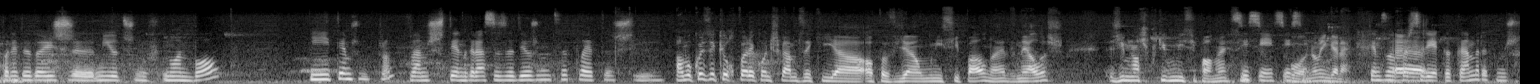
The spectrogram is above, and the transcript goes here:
42 eh, miúdos no, no handball E temos, pronto, vamos tendo, graças a Deus, muitos atletas. E... Há uma coisa que eu reparei quando chegámos aqui ao pavilhão municipal, não é, de Nelas, Ginásio Esportivo Municipal, não é? Sim, sim, sim. Boa, sim. não me enganei. Temos uma parceria uh, com a Câmara que nos,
